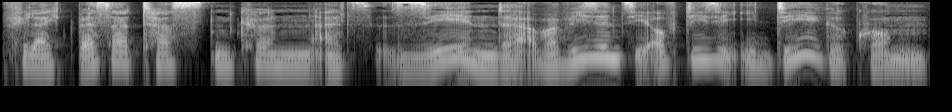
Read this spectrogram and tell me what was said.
vielleicht besser tasten können als Sehende. Aber wie sind Sie auf diese Idee gekommen,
